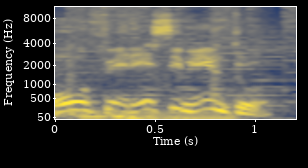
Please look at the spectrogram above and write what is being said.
Oferecimento:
